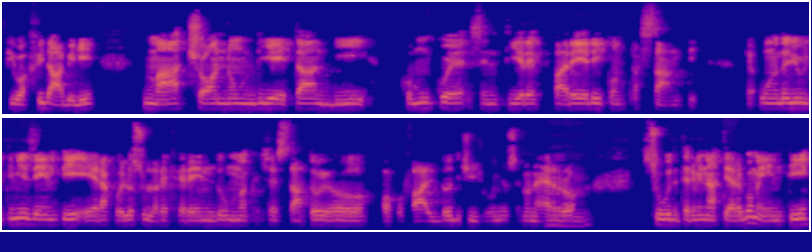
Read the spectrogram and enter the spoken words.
più affidabili, ma ciò non vieta di comunque sentire pareri contrastanti. Cioè, uno degli ultimi esempi era quello sul referendum che c'è stato poco fa, il 12 giugno, se non erro, mm. Su determinati argomenti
